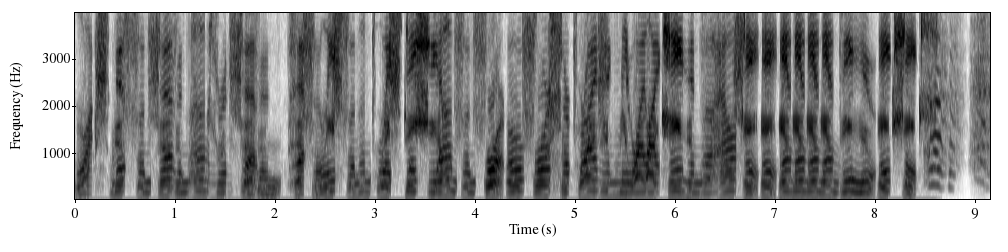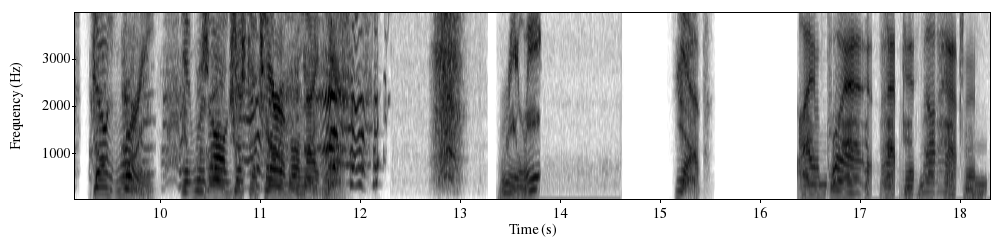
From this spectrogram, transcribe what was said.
Locksmith 707, Hesselison and PlayStation 404 surprising me while I came in the house. A-A-N-N-N-D-U-H-H. Don't worry, it was all just a terrible nightmare. Really? Yep. I am glad that did not happen.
